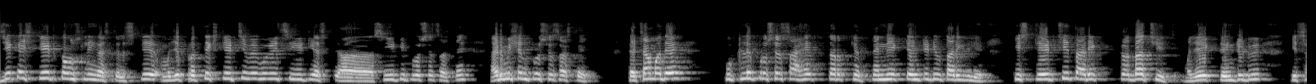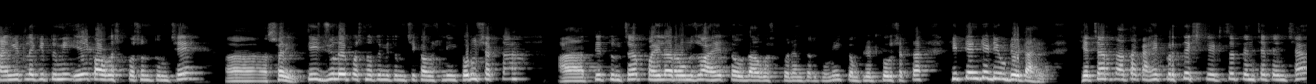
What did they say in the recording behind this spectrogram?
जे काही स्टेट काउन्सिलिंग असतील स्टेट म्हणजे प्रत्येक स्टेटची वेगवेगळी सीईटी असते सीईटी प्रोसेस असते ऍडमिशन प्रोसेस असते. त्याच्यामध्ये कुठले प्रोसेस आहेत? तर त्यांनी एक टेंटेटिव्ह तारीख दिली की स्टेटची तारीख कदाचित म्हणजे एक टेंटेटिव्ह की सांगितलं की तुम्ही एक ऑगस्टपासून तुमचे सॉरी तीस जुलै पासून तुम्ही तुमची काउन्सिलिंग करू शकता. ते तुमचा पहिला राऊंड जो आहे चौदा ऑगस्ट पर्यंत तुम्ही कंप्लीट करू शकता. ही टेंटेटिव्ह डेट आहे. ह्याच्यात आता काही प्रत्येक स्टेटचं त्यांच्या त्यांच्या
